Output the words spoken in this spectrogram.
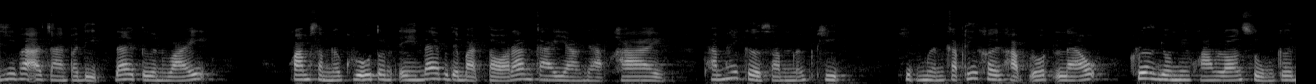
ที่พระอาจารย์ประดิษฐ์ได้เตือนไว้ ความสำนึกรู้ตนเองได้ปฏิบัติต่อร่างกายอย่างหยาบคายทำให้เกิดสำนึกผิด ผิดเหมือนกับที่เคยขับรถแล้ว เครื่องยนต์มีความร้อนสูงเกิน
